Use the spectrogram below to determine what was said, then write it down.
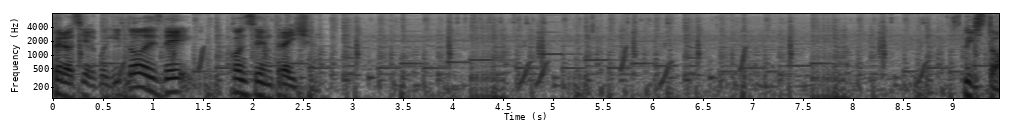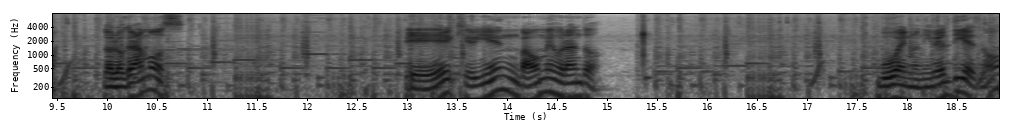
Pero si el jueguito es de concentration. Listo, lo logramos. Eh, qué bien, vamos mejorando. Bueno, nivel 10, ¿no?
